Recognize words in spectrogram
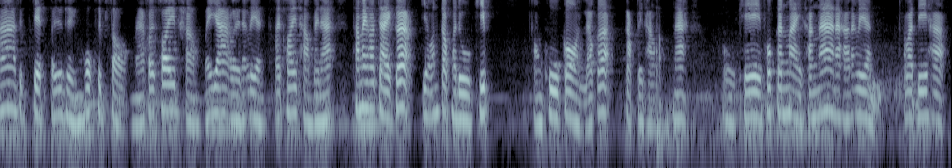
57ไปจนถึง62นะ ค่อย ๆทำไม่ยากเลยนักเรียน ค่อย ๆทำไปนะ ถ้าไม่เข้าใจก็ย้อนกลับมาดูคลิปของครูก่อนแล้วก็กลับไปทำนะ โอเค พบกันใหม่ครั้งหน้านะคะ นักเรียน สวัสดีค่ะ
